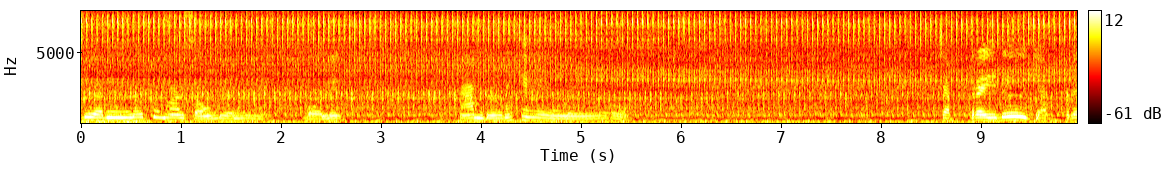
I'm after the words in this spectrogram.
เดือนแล้วประมาณสองเดือนนี่แหละบ่อเล็ก น้ำเริ่มแห้งแล้วจับไตรเด้อจับไตร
